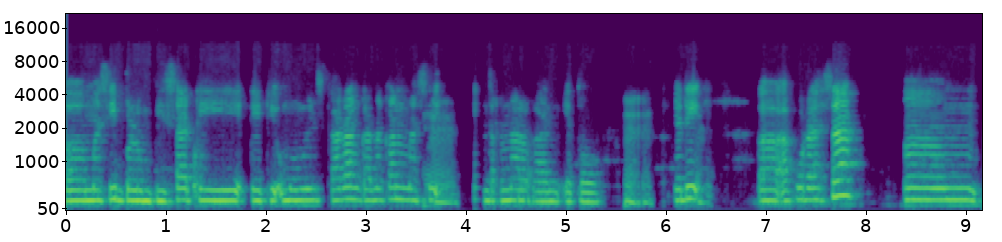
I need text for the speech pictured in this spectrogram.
uh, masih belum bisa di, di diumumin sekarang karena kan masih hmm. internal kan itu. Hmm. Jadi uh, aku rasa um,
